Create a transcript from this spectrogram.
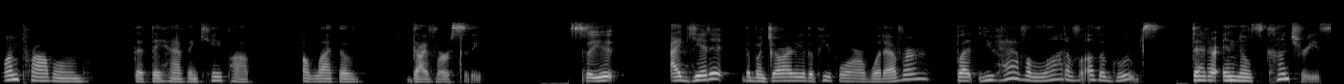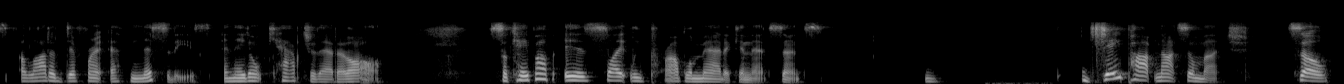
one problem that they have in K-pop, a lack of diversity. So you I get it, the majority of the people are whatever, but you have a lot of other groups that are in those countries, a lot of different ethnicities, and they don't capture that at all. So K pop is slightly problematic in that sense. J pop, not so much. So,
